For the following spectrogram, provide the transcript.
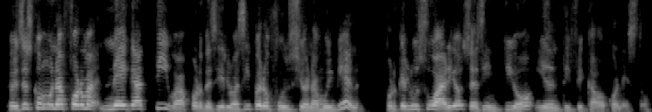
Entonces, es como una forma negativa, por decirlo así, pero funciona muy bien, porque el usuario se sintió identificado con esto.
